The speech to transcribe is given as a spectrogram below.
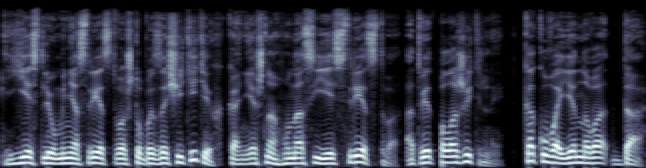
Есть ли у меня средства, чтобы защитить их? Конечно, у нас есть средства. Ответ положительный. Как у военного, да.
